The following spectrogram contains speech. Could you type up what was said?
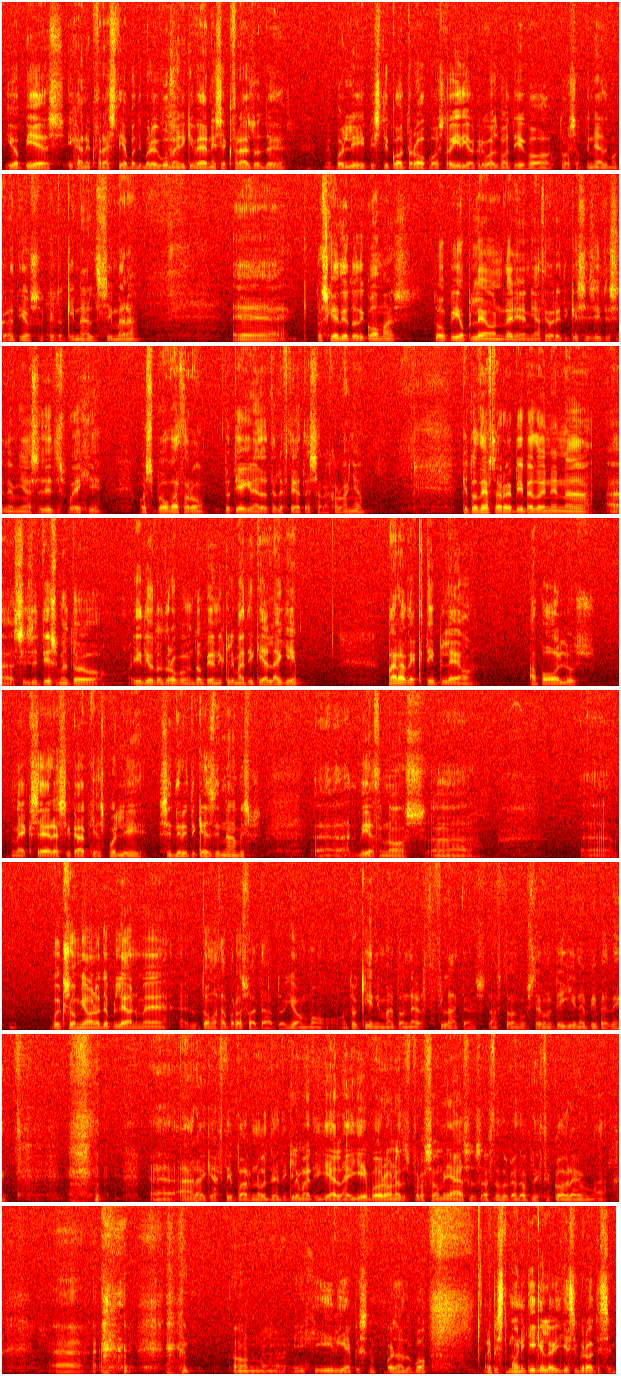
οι οποίες είχαν εκφραστεί από την προηγούμενη κυβέρνηση, εκφράζονται με πολύ πιστικό τρόπο στο ίδιο ακριβώς μοτίβο τόσο από τη Νέα Δημοκρατία όσο και το Κινάλ σήμερα. Ε, το σχέδιο το δικό μας, το οποίο πλέον δεν είναι μια θεωρητική συζήτηση, είναι μια συζήτηση που έχει ως υπόβαθρο το τι έγινε τα τελευταία τέσσερα χρόνια. Και το δεύτερο επίπεδο είναι να συζητήσουμε το ίδιο τον τρόπο με τον οποίο η κλιματική αλλαγή παραδεκτή πλέον από όλους με εξαίρεση κάποιες πολύ συντηρητικές δυνάμεις ε, διεθνώς ε, ε, που εξομοιώνονται πλέον με, το έμαθα πρόσφατα από το γιο μου, το κίνημα των Earth Flatters, αυτών που πιστεύουν ότι η γη είναι επίπεδη. Ε, άρα και αυτοί που αρνούνται την κλιματική αλλαγή μπορώ να τους προσωμιάσω σε αυτό το καταπληκτικό ρεύμα. Ε, τον, ε, η ίδια πώς να το πω, επιστημονική και λογική συγκρότηση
